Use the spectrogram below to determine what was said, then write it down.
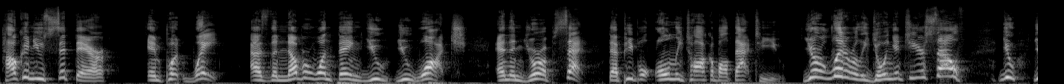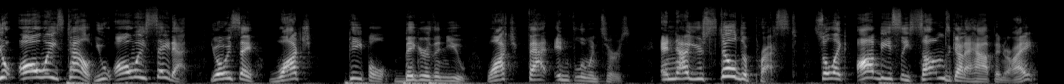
How can you sit there and put weight as the number one thing you you watch and then you're upset that people only talk about that to you? You're literally doing it to yourself. You you always tell, you always say that. You always say watch people bigger than you. Watch fat influencers and now you're still depressed. So like obviously something's got to happen, right?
